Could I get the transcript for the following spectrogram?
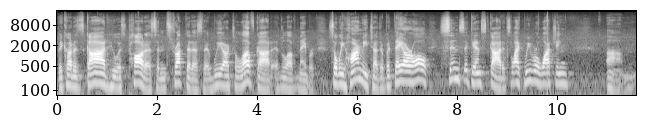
Because it's God who has taught us and instructed us that we are to love God and love neighbor. So we harm each other, but they are all sins against God. It's like we were watching um,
